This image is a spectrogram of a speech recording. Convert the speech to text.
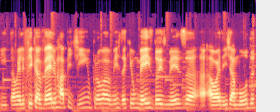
Então ele fica velho rapidinho, provavelmente daqui um mês, dois meses a, a ordem já muda,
